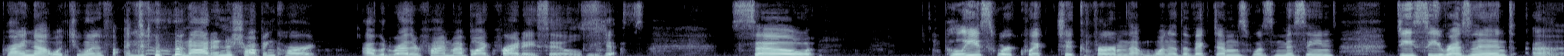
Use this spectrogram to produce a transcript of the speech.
Probably not what you want to find. Not in a shopping cart. I would rather find my Black Friday sales. yes. So, police were quick to confirm that one of the victims was missing DC resident uh,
